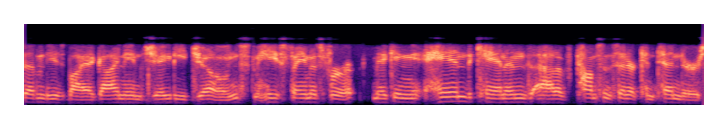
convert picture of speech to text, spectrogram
70s by a guy named J.D. Jones. He's famous for making hand cannons out of Thompson Center contenders.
